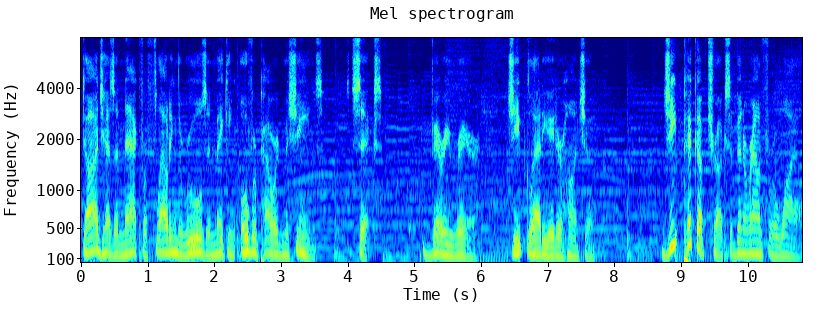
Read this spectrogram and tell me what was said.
Dodge has a knack for flouting the rules and making overpowered machines. 6. very rare Jeep Gladiator Honcho. Jeep pickup trucks have been around for a while,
